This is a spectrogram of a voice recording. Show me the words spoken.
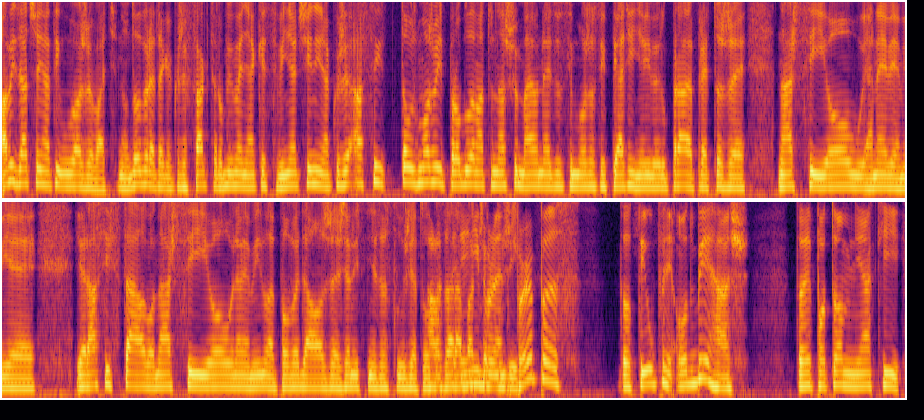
aby začali nad tým uvažovať. No dobre, tak akože fakt robíme nejaké sviňačiny, akože asi to už môže byť problém a tú našu majonézu si možno z tých piatich nevyberú práve preto, že náš CEO, ja neviem, je, je rasista, alebo náš CEO, neviem, minule povedal, že ženy si nezaslúžia toľko zarábať, čo muži. purpose. To ty úplne odbiehaš. To je potom nejaký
